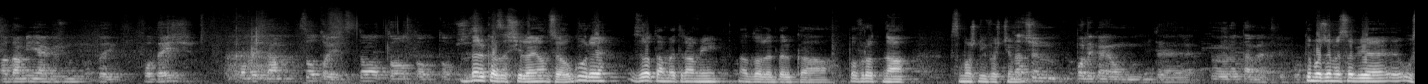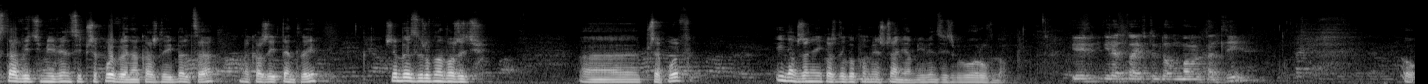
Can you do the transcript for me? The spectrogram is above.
Adamie, jakbyś mógł tutaj podejść. Powiedz nam co to jest. To, to, to, to wszystko. Belka zasilająca u góry z rotametrami, na dole belka powrotna z możliwością... Na czym polegają te rotametry? Tu możemy sobie ustawić mniej więcej przepływy na każdej belce, na każdej pętli, żeby zrównoważyć e, przepływ i nagrzanie każdego pomieszczenia, mniej więcej, żeby było równo. I, ile tutaj w tym domu mamy pętli? O,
